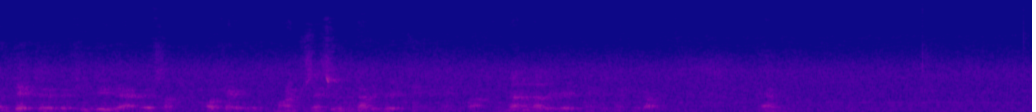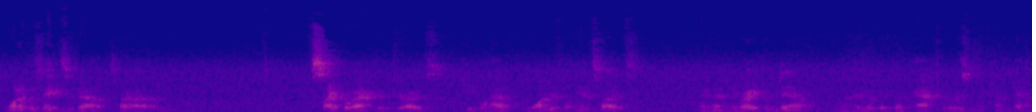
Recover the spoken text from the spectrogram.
addictive if you do that. It's like, okay, well, mind presents you with another great thing to think about, and then another great thing to think about. And one of the things about um, psychoactive drugs, people have wonderful insights, and then they write them down, and then they look at them afterwards, and they come down,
